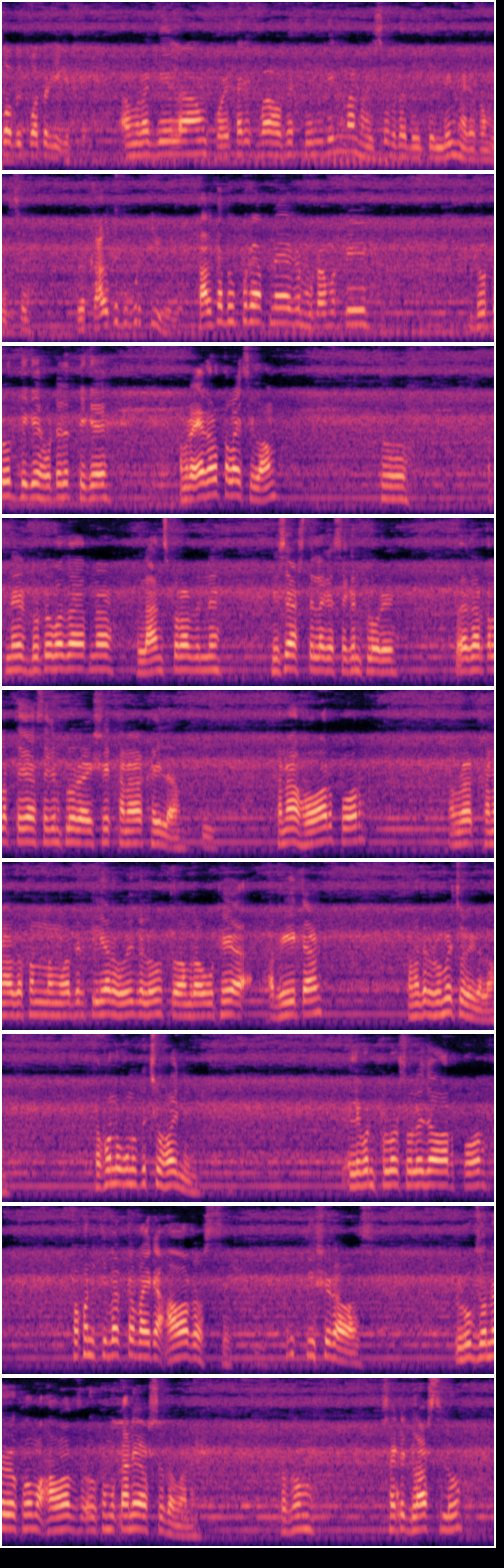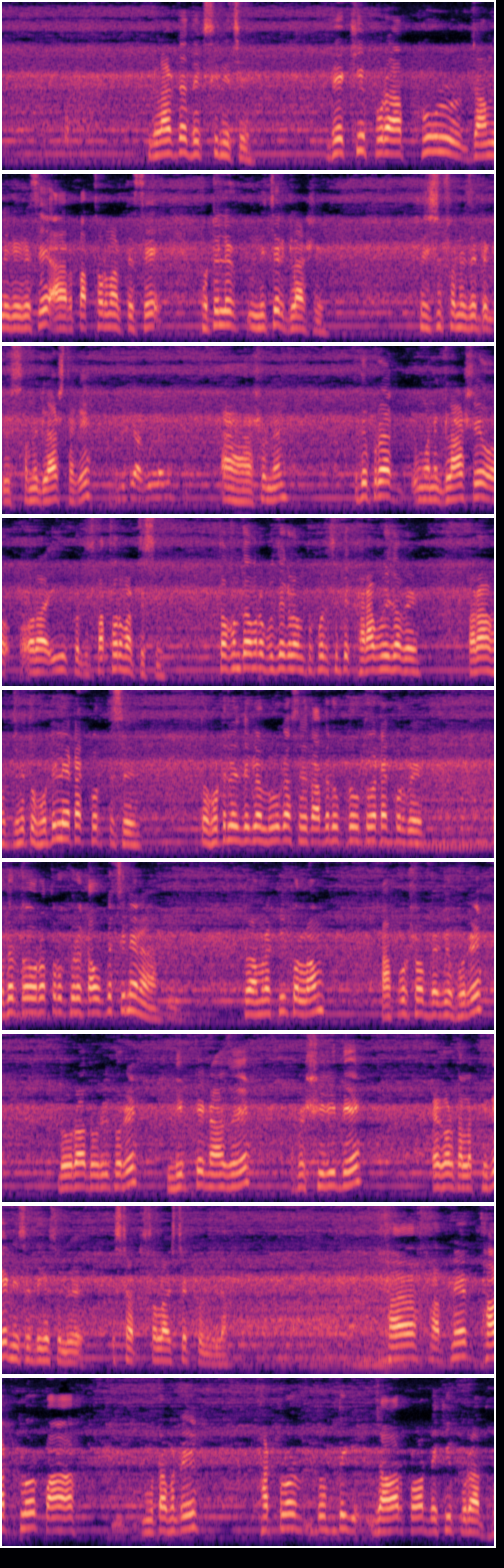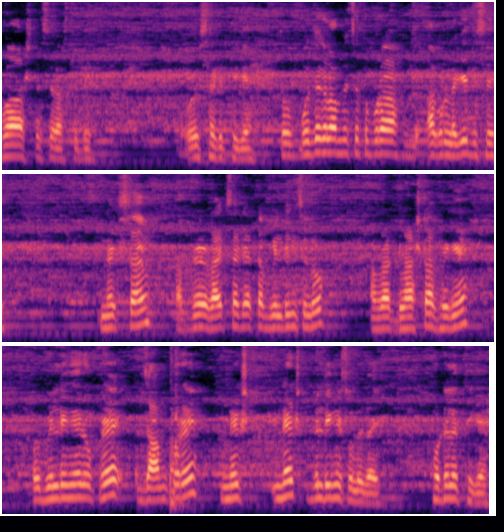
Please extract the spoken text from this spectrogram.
কবে কত তারিখে গেছিলেন আমরা গেলাম কয় তারিখ বা হবে তিন দিন মান হয়েছে বোধহয় দুই তিন দিন এরকম হচ্ছে। কালকে দুপুরে কি হলো? কালকে দুপুরে আপনার মোটামুটি দুটোর দিকে হোটেলের থেকে আমরা এগারো তলায় ছিলাম। তো আপনার দুটো বাজায় আপনার লাঞ্চ করার জন্য নিচে আসতে লাগে সেকেন্ড ফ্লোরে তো এগারো তলার থেকে সেকেন্ড ফ্লোরে এসে খানা খাইলাম। খানা হওয়ার পর আমরা খানা যখন আমাদের ক্লিয়ার হয়ে গেল তো আমরা উঠে রিটার্ন আমাদের রুমে চলে গেলাম। তখনও কোনো কিছু হয়নি। ইলেভেন ফ্লোর চলে যাওয়ার পর তখন কিবা একটা বাইরে আওয়াজ আসছে। কিসের আওয়াজ? লোকজনের এরকম আওয়াজ ওরকম কানে আসছে তার মানে। তখন সাইডে গ্লাস ছিল। গ্লাসটা দেখছি নিচে। দেখি পুরা ফুল জাম লেগে গেছে আর পাথর মারতেছে হোটেলের নিচের গ্লাসে রিসেপশনের যে সামনে গ্লাস থাকে। হ্যাঁ হ্যাঁ শোনেন। এটা পুরো মানে গ্লাসে ওরা ই করতেছে, পাথর মারতেছে। তখন তো আমরা বুঝে গেলাম তো পরিস্থিতি খারাপ হয়ে যাবে। ওরা যেহেতু হোটেলে অ্যাটাক করতেছে, তো হোটেলে যেগুলো লোক আছে তাদের উপরেও তো অ্যাটাক করবে। ওদের তো ওরা তো করে কাউকে চিনে না। তো আমরা কি করলাম, কাপড় সব ব্যাগে ভরে দৌড়াদৌড়ি করে লিফটে না যেয়ে আপনার সিঁড়ি দিয়ে এগারো তলার থেকে নিচের দিকে চলে স্টার্ট চলা স্টার্ট করে দিলাম। হ্যাঁ আপনার থার্ড ফ্লোর পা, মোটামুটি থার্ড ফ্লোর অব্দি যাওয়ার পর দেখি পুরা ধোঁয়া আসতেছে রাস্তা দিয়ে ওই সাইড থেকে। তো বুঝে গেলাম নিচে তো পুরা আগুন লাগিয়ে দিছে। নেক্সট টাইম আপনার রাইট সাইডে একটা বিল্ডিং ছিল, আমরা গ্লাসটা ভেঙে ওই বিল্ডিংয়ের উপরে জাম করে নেক্সট নেক্সট বিল্ডিংয়ে চলে যাই হোটেলের থেকে।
